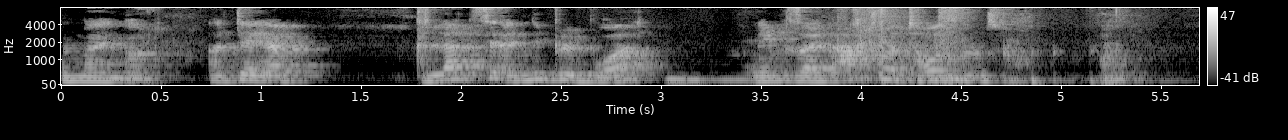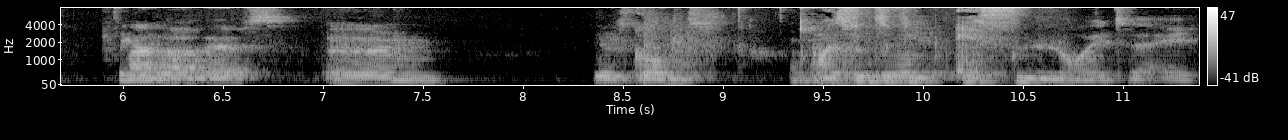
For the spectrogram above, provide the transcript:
Oh mein Gott. Hat der Herr Platze ein Nippelboard? Neben seinen 800.000 Dingern. Andere Apps. ähm, Jetzt kommt. Oh, es ist viel zu viel Essen, Leute, ey.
